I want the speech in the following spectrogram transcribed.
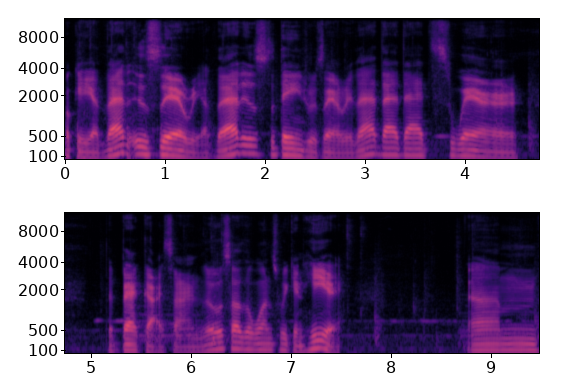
Okay, yeah, that is the area. That is the dangerous area. That that that's where the bad guys are, and those are the ones we can hear. Um,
